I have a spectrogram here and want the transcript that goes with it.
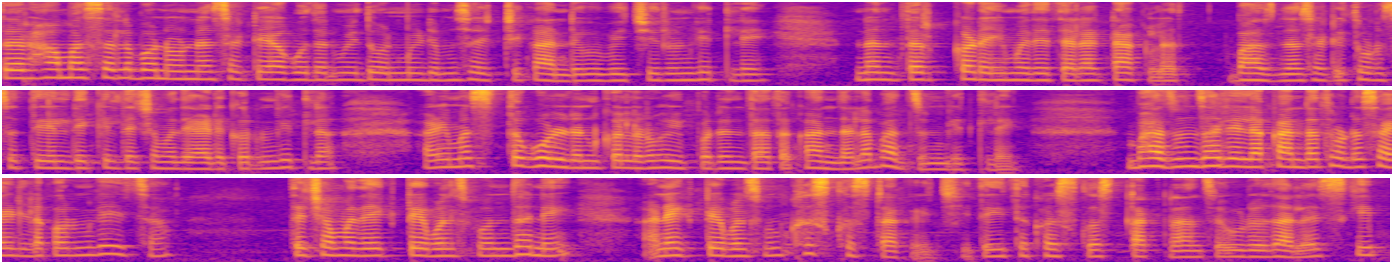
तर हा मसाला बनवण्यासाठी अगोदर मी दोन मिडियम साईजचे कांदे उभे चिरून घेतले. नंतर कढईमध्ये त्याला टाकलं. भाजण्यासाठी थोडंसं तेल देखील त्याच्यामध्ये ॲड करून घेतलं. आणि मस्त गोल्डन कलर होईपर्यंत आता कांद्याला भाजून घेतलं आहे भाजून झालेला कांदा थोडा साईडला करून घ्यायचा. त्याच्यामध्ये एक टेबलस्पून धने आणि एक टेबलस्पून खसखस टाकायची. तर इथं खसखस टाकण्याचा व्हिडिओ झाला आहे स्किप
